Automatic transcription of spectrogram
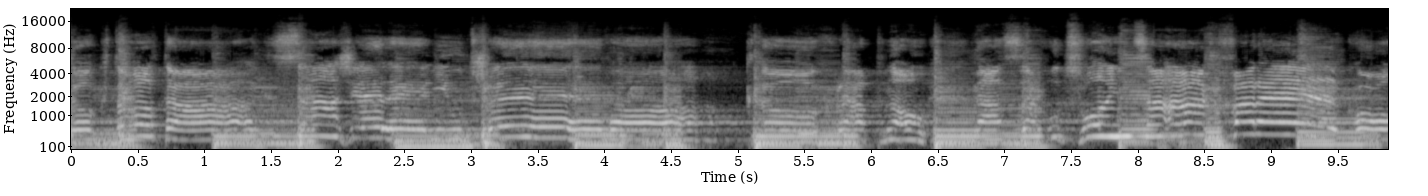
to kto tak zazielenił drzewa? Kto chlapnął na zachód słońca akwarelką?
